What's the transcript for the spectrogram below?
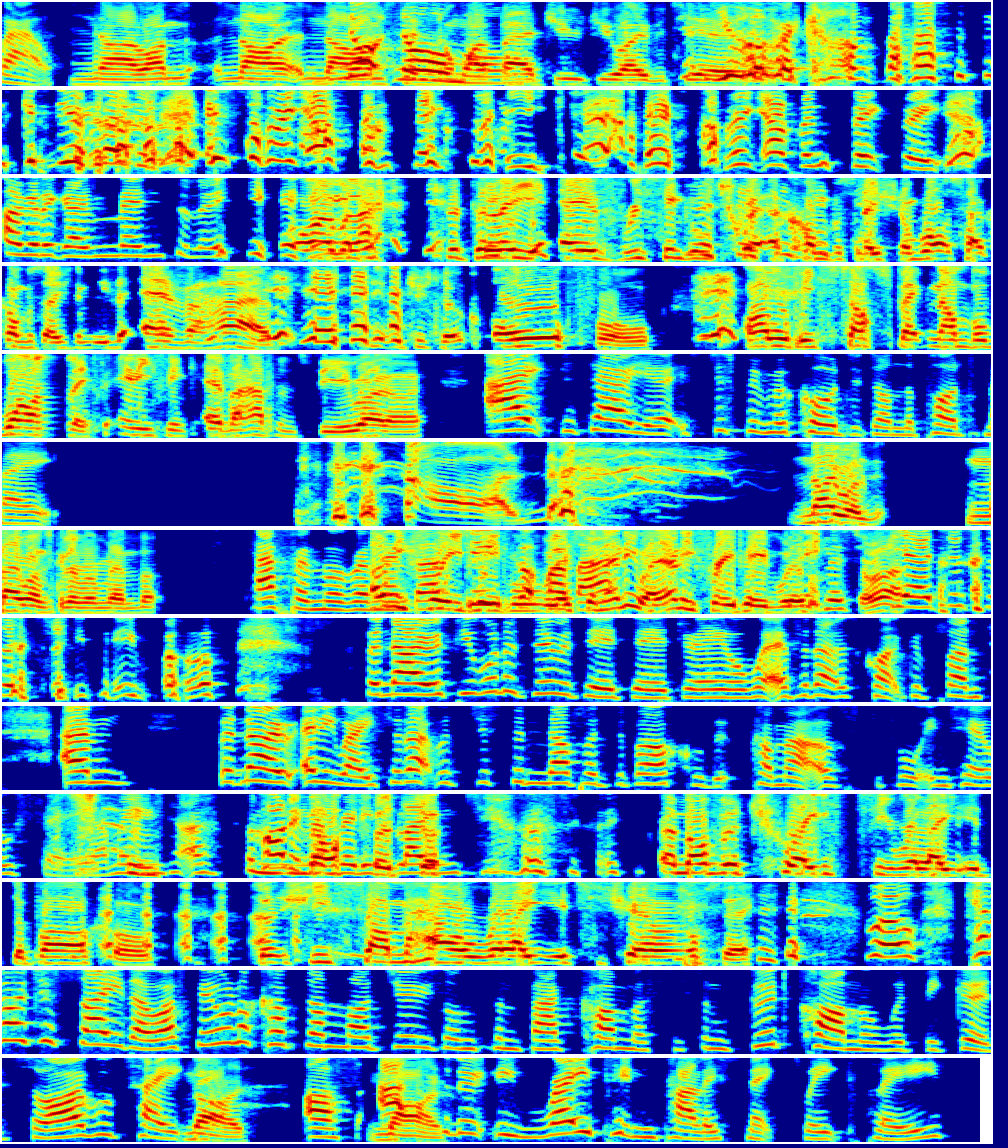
Wow. No, I'm no, no. Not I'm all normal. my bad juju over to you. You're a cunt man. Can you imagine if something happens next week? If something happens next week, I'm gonna go mentally. I will have to delete every single Twitter conversation and WhatsApp conversation that we've ever had. It would just look awful. I will be suspect number one if anything ever happens to you, won't I hate to tell you, it's just been recorded on the pod, mate. Oh, no. No one's no one's going to remember. Catherine will remember. Only three She's people got listen back. anyway. Only three people listen. It's all right. yeah, just those three people. But no, if you want to do a dear Deirdre or whatever, that was quite good fun. Um, but no, anyway, so that was just another debacle that's come out of supporting Chelsea. I mean, I can't even really blame Chelsea. Another Tracy related debacle that she's somehow related to Chelsea. well, can I just say though, I feel like I've done my dues on some bad karma, so some good karma would be good. So I will take No, us no. absolutely raping Palace next week, please.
